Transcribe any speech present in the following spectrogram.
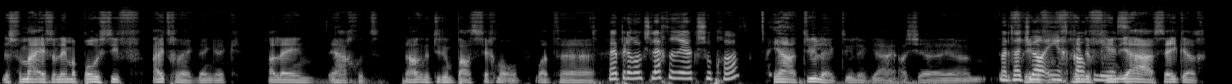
dus voor mij heeft het alleen maar positief uitgewerkt, denk ik. Alleen, ja goed, daar hangt natuurlijk een bepaald stigma op. Wat, eh, Heb je er ook slechte reacties op gehad? ja, tuurlijk, tuurlijk. Ja, als je, ehm, Maar dat had je wel ingecalculeerd. ja, zeker.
